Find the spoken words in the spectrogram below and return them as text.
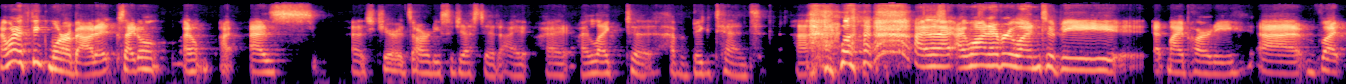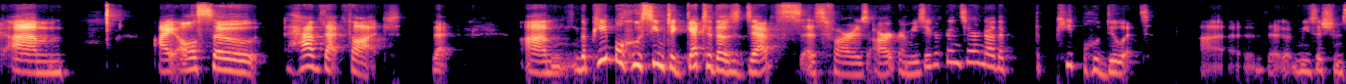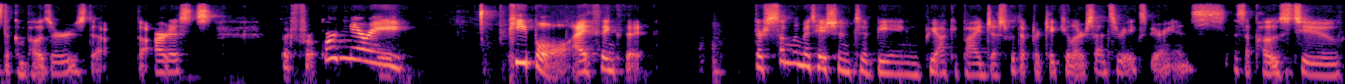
I want to think more about it because I don't, I don't, I, as as Jared's already suggested, I, I, I like to have a big tent. Uh, I, I want everyone to be at my party, uh, but um, I also have that thought um, the people who seem to get to those depths as far as art or music are concerned are the, the people who do it. Uh, the musicians the composers the, the artists. But for ordinary people i think that there's some limitation to being preoccupied just with a particular sensory experience as opposed to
